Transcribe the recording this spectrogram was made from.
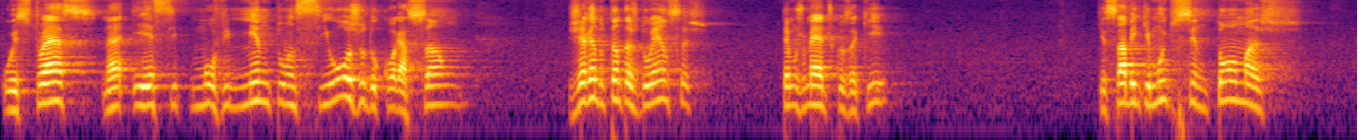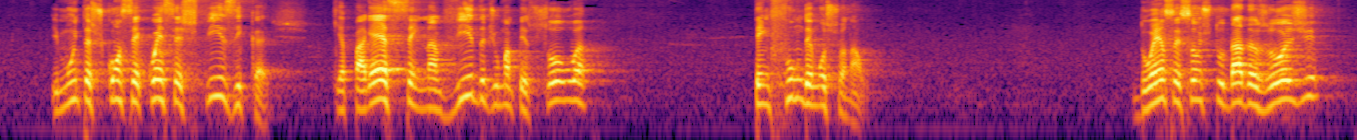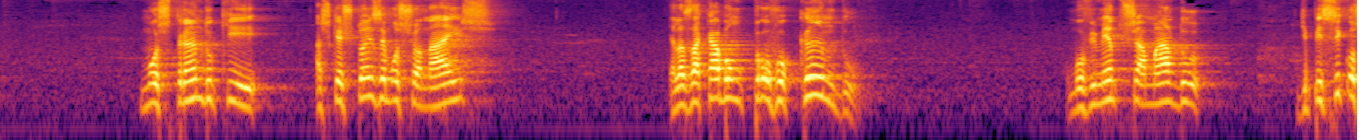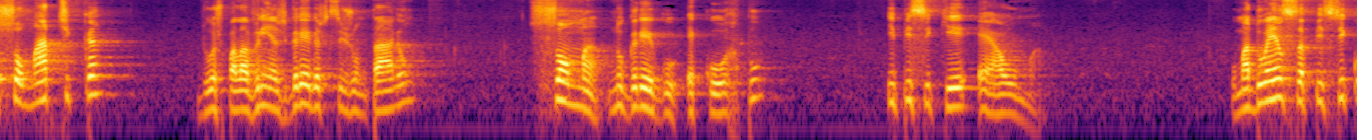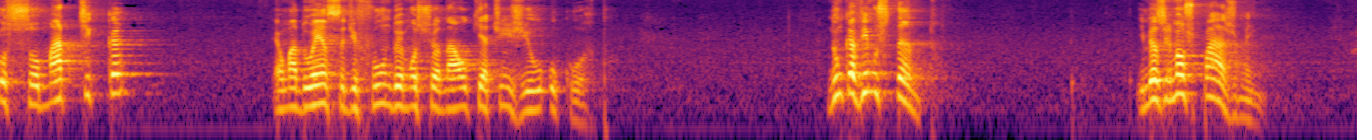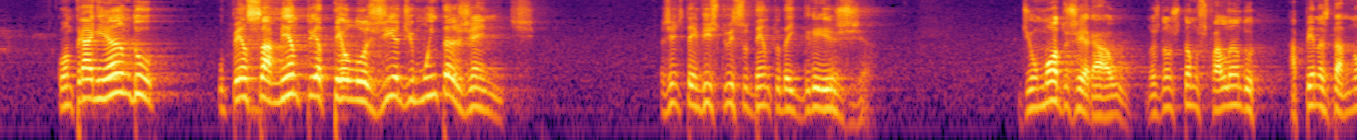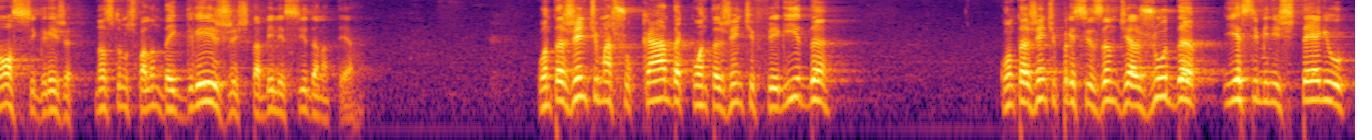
o estresse né, e esse movimento ansioso do coração, gerando tantas doenças. Temos médicos aqui que sabem que muitos sintomas e muitas consequências físicas que aparecem na vida de uma pessoa têm fundo emocional. Doenças são estudadas hoje mostrando que as questões emocionais elas acabam provocando um movimento chamado de psicossomática, duas palavrinhas gregas que se juntaram. Soma no grego é corpo e psique é alma. Uma doença psicossomática é uma doença de fundo emocional que atingiu o corpo. Nunca vimos tanto. E meus irmãos, pasmem, contrariando o pensamento e a teologia de muita gente. A gente tem visto isso dentro da igreja. De um modo geral, nós não estamos falando apenas da nossa igreja, nós estamos falando da igreja estabelecida na terra. Quanta gente machucada, quanta gente ferida, quanta gente precisando de ajuda, e esse ministério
